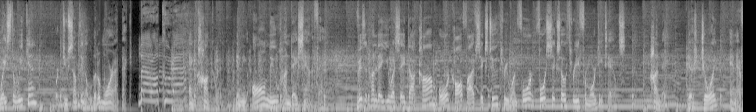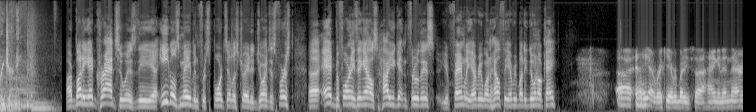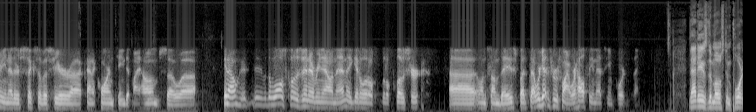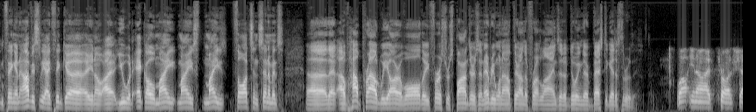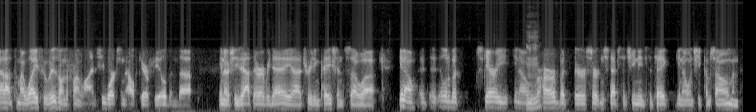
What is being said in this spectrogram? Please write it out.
Waste the weekend or do something a little more epic? And conquer it in the all new Hyundai Santa Fe. Visit HyundaiUSA.com or call 562 for more details. Hyundai, there's joy in every journey. Our buddy Ed Kracz, who is the uh, Eagles maven for Sports Illustrated, joins us first. Uh, Ed, before anything else, how are you getting through this? Your family, everyone healthy? Everybody doing okay? Uh, yeah, Ricky, everybody's uh, hanging in there. You know, there's six of us here, uh, kind of quarantined at my home. So, uh, you know, it, it, the walls close in every now and then. They get a little, little closer uh, on some days, but uh, we're getting through fine. We're healthy, and that's the important thing. That is the most important thing, and obviously, I think uh, you know I, you would echo my my my thoughts and sentiments uh, that of how proud we are of all the first responders and everyone out there on the front lines that are doing their best to get us through this. Well, you know, I throw out a shout out to my wife who is on the front lines. She works in the healthcare field, and uh, you know, she's out there every day uh, treating patients. So, uh, you know, it, it, a little bit scary, you know, mm-hmm. for her, but there are certain steps that she needs to take, you know, when she comes home and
